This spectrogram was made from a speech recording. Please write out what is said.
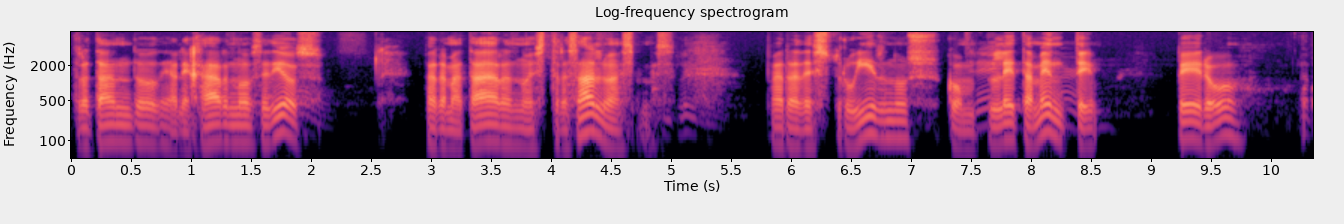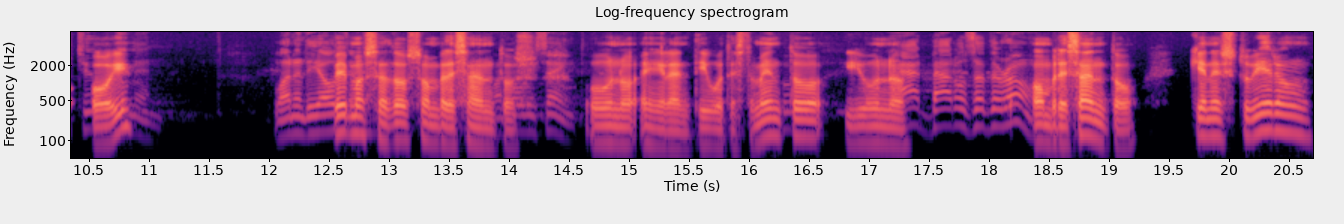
tratando de alejarnos de Dios, para matar nuestras almas, para destruirnos completamente. Pero hoy men, one in the Old vemos a dos hombres santos, uno en el Antiguo Testamento y uno hombre santo, quienes tuvieron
